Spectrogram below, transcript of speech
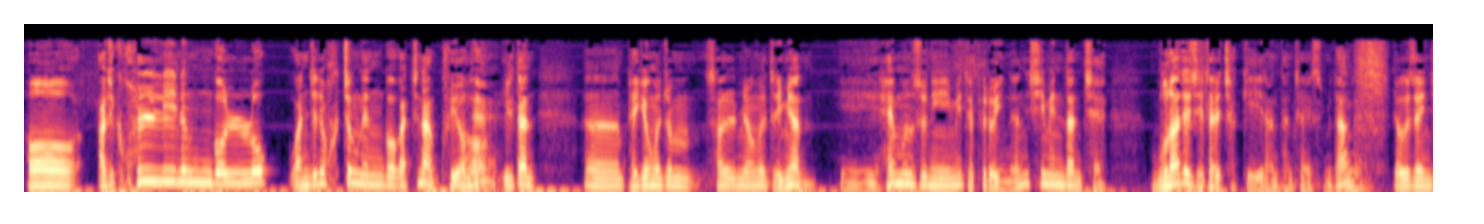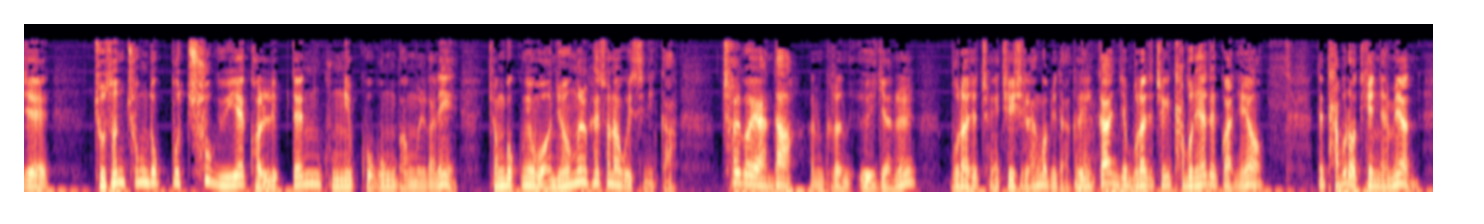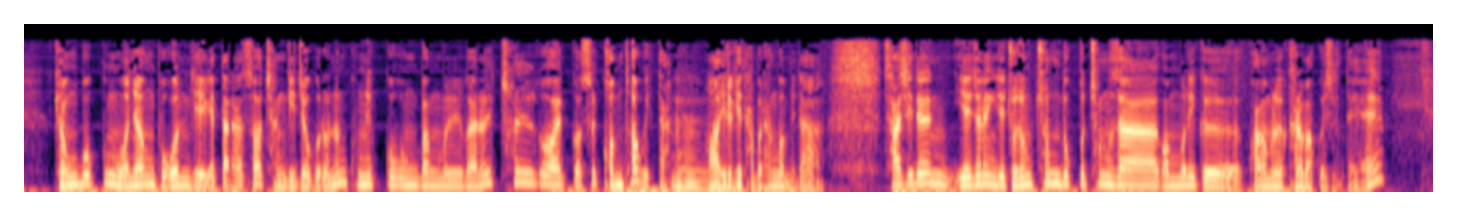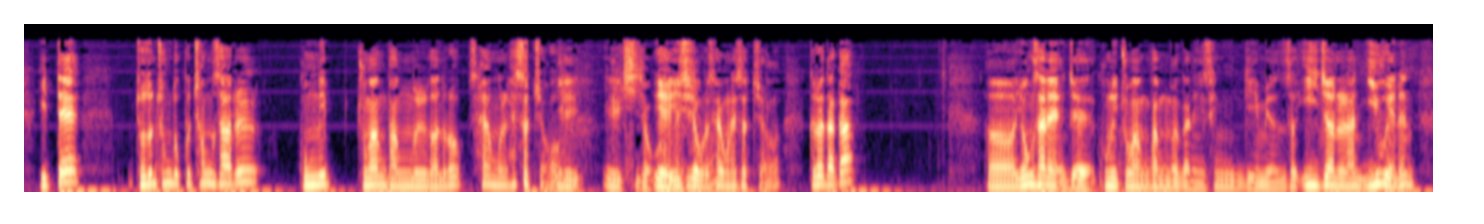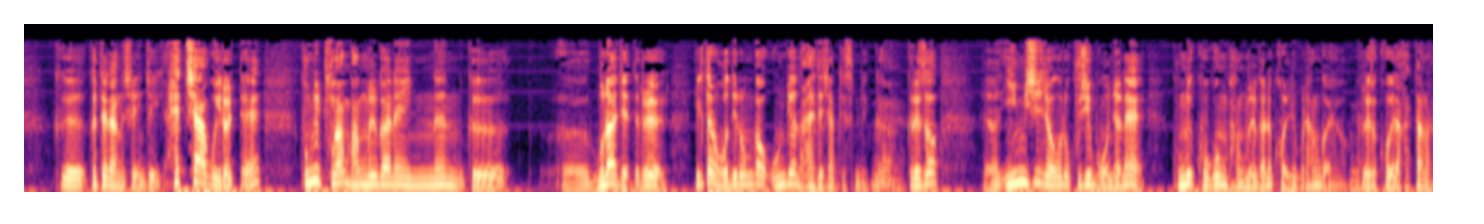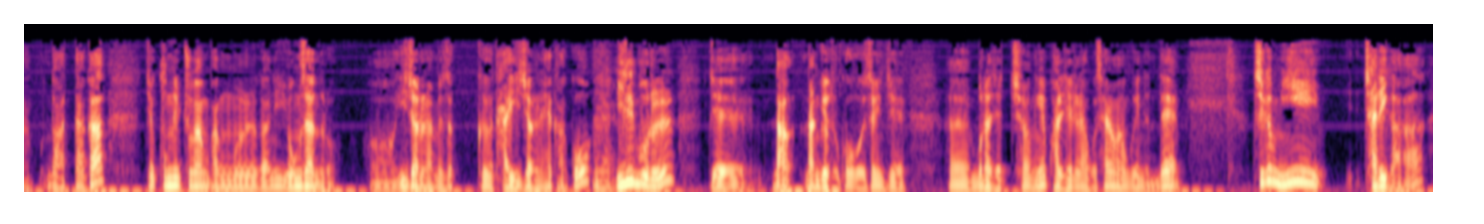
어, 아직 헐리는 걸로 완전히 확정된 것 같지는 않고요. 네. 일단 어, 배경을 좀 설명을 드리면 이 해문수님이 대표로 있는 시민단체 문화재 제자리 찾기라는 단체가 있습니다. 네. 여기서 이제 조선총독부 축 위에 건립된 국립고궁박물관이 경복궁의 원형을 훼손하고 있으니까 철거해야 한다라는 그런 의견을 문화재청에 제시를 한 겁니다. 그러니까 이제 문화재청이 답을 해야 될 거 아니에요. 근데 답을 어떻게 했냐면 경복궁 원형 복원 계획에 따라서 장기적으로는 국립고궁박물관을 철거할 것을 검토하고 있다. 음. 아, 이렇게 답을 한 겁니다. 사실은 예전에 이제 조선총독부 청사 건물이 그 광화문을 가로막고 있을 때 이때 조선 총독부 청사를 국립 중앙박물관으로 사용을 했었죠. 일, 일시적으로. 예, 일시적으로 사용을 했었죠. 그러다가 어, 용산에 이제 국립중앙박물관이 생기면서 이전을 한 이후에는 그 그때 당시에 이제 해체하고 이럴 때 국립중앙박물관에 있는 그 어, 문화재들을 일단 어디론가 옮겨놔야 되지 않겠습니까? 네. 그래서 어, 임시적으로 95년에 국립고궁박물관을 건립을 한 거예요. 네. 그래서 거기다 갖다 놔- 놨다가 이제 국립중앙박물관이 용산으로 어, 이전을 하면서 그 다 이전을 해가고 네. 일부를 이제 나- 남겨두고 거기서 이제 어, 문화재청이 관리를 하고 사용하고 있는데 지금 이 자리가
